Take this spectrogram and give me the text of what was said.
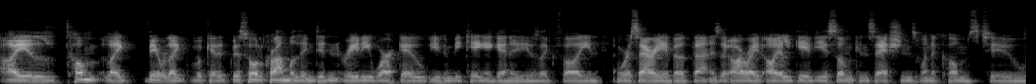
I'll come." Like they were like, "Okay, this whole Cromwell thing didn't really work out. You can be king again." And he was like, "Fine," and we're sorry about that. And he's like, "All right, I'll give you some concessions when it comes to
